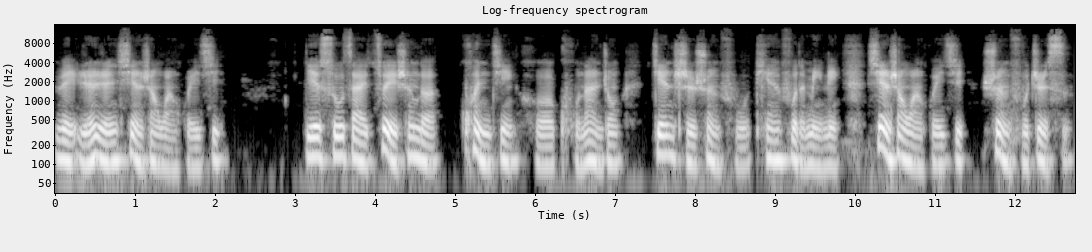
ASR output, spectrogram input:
为人人献上挽回祭。耶稣在最深的困境和苦难中，坚持顺服天父的命令，献上挽回祭，顺服至死。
